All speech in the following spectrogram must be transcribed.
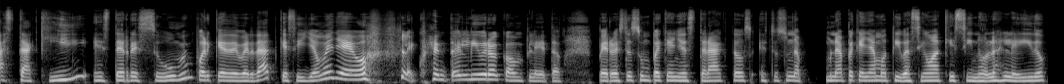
Hasta aquí este resumen, porque de verdad que si yo me llevo, le cuento el libro completo, pero esto es un pequeño extracto, esto es una, una pequeña motivación a que si no lo has leído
